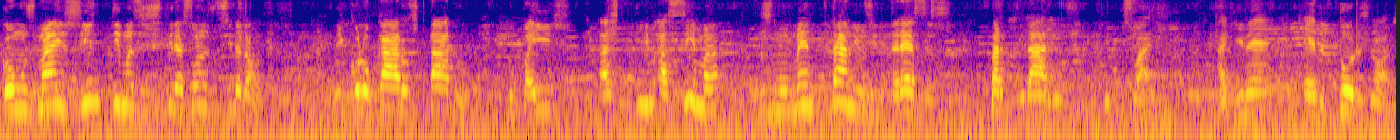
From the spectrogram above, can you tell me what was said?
com os mais íntimas aspirações dos cidadãos e colocar o Estado do país acima dos momentâneos interesses partidários e pessoais. A Guiné é de todos nós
